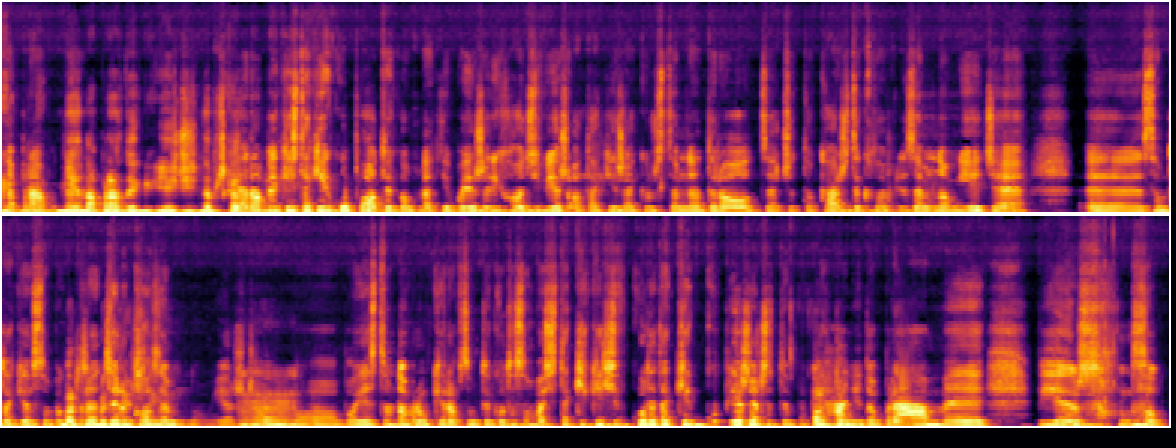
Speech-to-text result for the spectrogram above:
naprawdę. Nie, naprawdę. Jeździć na przykład Ja robię jakieś takie głupoty kompletnie, bo jeżeli chodzi, wiesz, o takie, że jak już jestem na drodze, czy to każdy, kto ze mną jedzie, y, są takie osoby, Bardzo które tylko ze mną jeżdżą, Mhm. bo, bo jestem dobrym kierowcą, tylko to są właśnie takie jakieś w ogóle takie głupie rzeczy, typu Ale to- do bramy, wiesz, do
